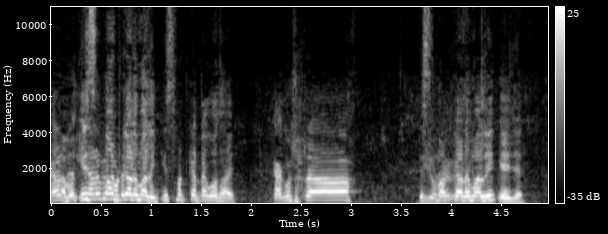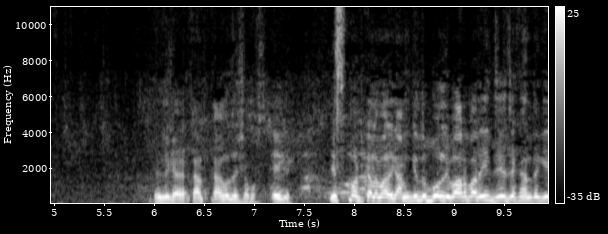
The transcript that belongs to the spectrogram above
কারণ স্মার্ট কার্ডের মালিক স্মার্ট কার্ডটা কোথায়? কাগজটা স্মার্ট কার্ডের মালিক এই যে। এই যে কাগজের সমস্ত। এই যে স্মার্ট কার্ডের মালিক। আমি কিন্তু বলি বারবারই যে যেখান থেকে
